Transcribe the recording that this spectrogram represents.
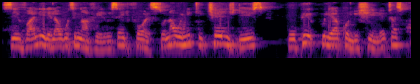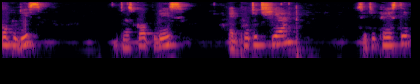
sivalile la ukuthi ingaveli we said false. So now we need to change this. Kuphi kuleya condition? Let us copy this. Let us copy this and put it here. Sithi paste. It.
